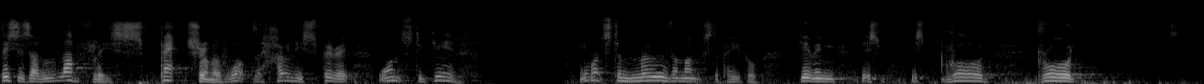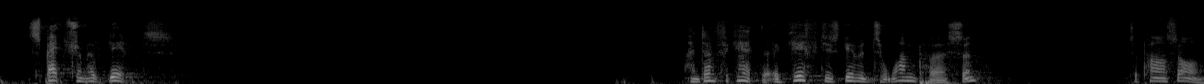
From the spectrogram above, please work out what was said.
this is a lovely spectrum of what the Holy Spirit wants to give. He wants to move amongst the people, giving this, this broad, broad spectrum of gifts. And don't forget that a gift is given to one person to pass on.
